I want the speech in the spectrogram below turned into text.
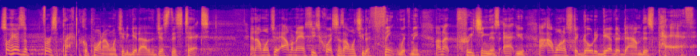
So here's the first practical point I want you to get out of just this text. And I want you to, I'm going to ask these questions. I want you to think with me. I'm not preaching this at you. I, I want us to go together down this path.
